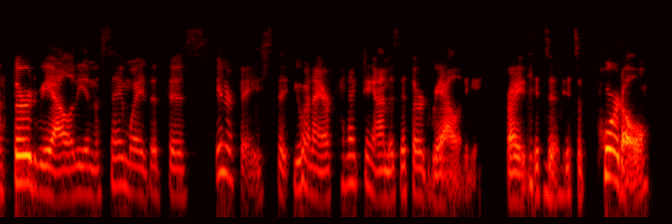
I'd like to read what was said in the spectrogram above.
a third reality in the same way that this interface that you and i are connecting on is a third reality right it's a it's a portal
